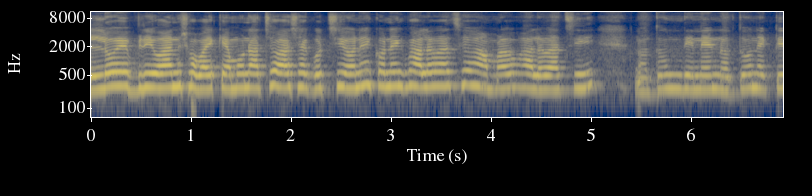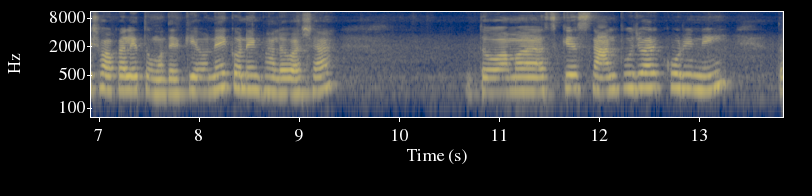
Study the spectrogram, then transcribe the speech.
হ্যালো এভরিওয়ান, সবাই কেমন আছো? আশা করছি অনেক অনেক ভালো আছো, আমরাও ভালো আছি। নতুন দিনের নতুন একটি সকালে তোমাদেরকে অনেক অনেক ভালোবাসা। তো আমার আজকে স্নান পুজো আর করিনি, তো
